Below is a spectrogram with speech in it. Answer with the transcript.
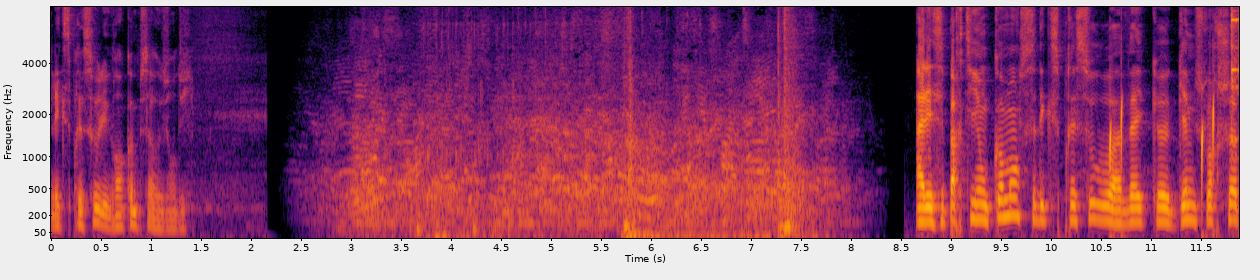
L'expresso, il est grand comme ça aujourd'hui. Allez, c'est parti, on commence l'expresso avec euh, Games Workshop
